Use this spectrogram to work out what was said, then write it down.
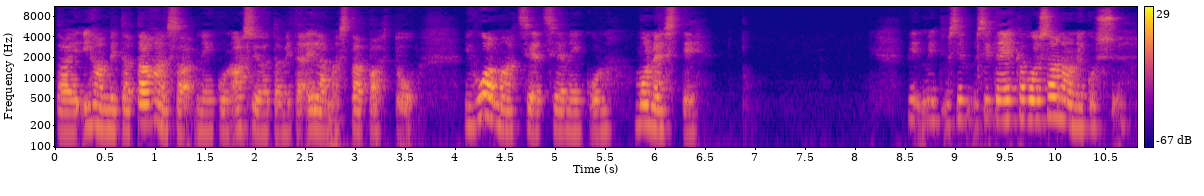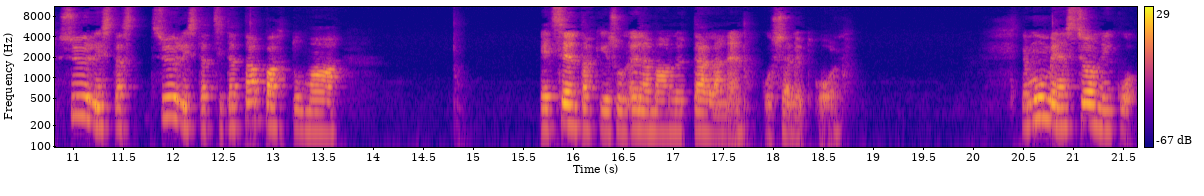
Tai ihan mitä tahansa niin kuin asioita, mitä elämässä tapahtuu. Niin huomaat että siellä niin kuin monesti sitä ehkä voi sanoa niin kuin syyllistät, syyllistät sitä tapahtumaa, että sen takia sun elämä on nyt tällainen kuin se nyt on. Ja mun mielestä se on niin kuin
